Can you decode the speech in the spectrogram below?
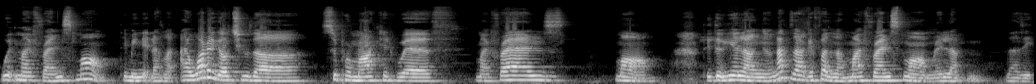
with my friend's mom thì mình lại đặt là I want to go to the supermarket with my friend's mom thì tự nhiên là ngắt ra cái phần là my friend's mom đây là là gì?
